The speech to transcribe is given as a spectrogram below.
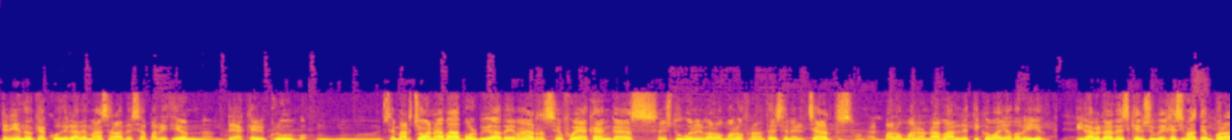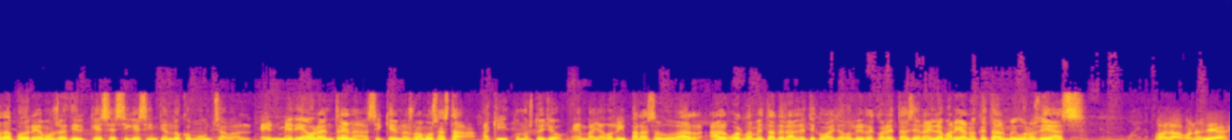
teniendo que acudir además a la desaparición de aquel club. Mm, Se marchó a Nava, volvió a Ademar, se fue a Cangas, estuvo en el balonmano francés en el Charts, el balonmano Nava, Atlético Valladolid, y la verdad es que en su vigésima temporada podríamos decir que se sigue sintiendo como un chaval. En media hora entrena, así que nos vamos hasta aquí, donde estoy yo, en Valladolid, para saludar al guardameta del Atlético Valladolid Recoletas, Geraila Mariano. ¿Qué tal? Muy buenos días. Hola, buenos días.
